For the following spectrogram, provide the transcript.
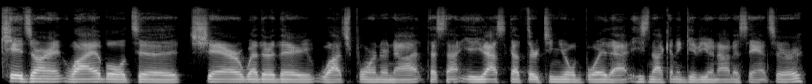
kids aren't liable to share whether they watch porn or not. That's not you. You ask a 13 year old boy that, he's not going to give you an honest answer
